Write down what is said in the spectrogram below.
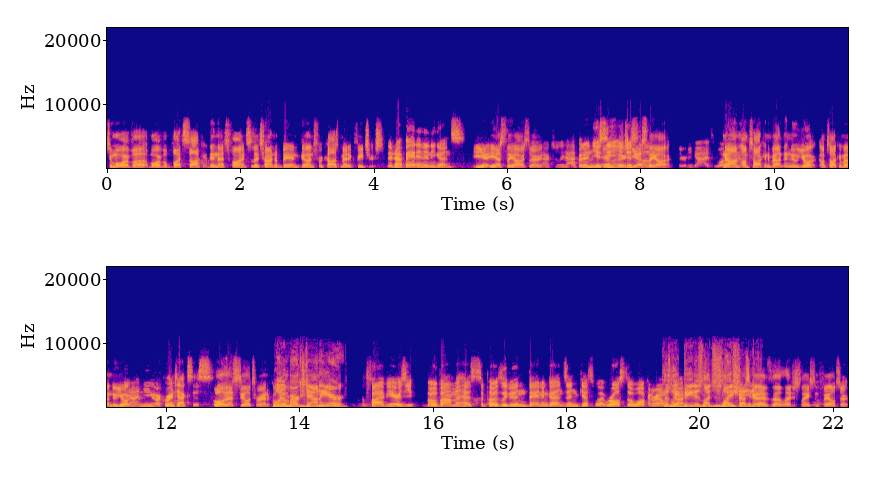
to more of a more of a butt socket, then that's fine. So they're trying to ban guns for cosmetic features. They're not banning any guns. Yeah, yes, they are, It's sir. actually happening. You see, Yes, you they- just yes, saw they are. 30 guys. No, I'm. I'm talking about in New York. I'm talking about New We're York. not in New York. We're in Texas. Well, that's still a tyrannical government. Bloomberg's down here For five years, you, Obama has supposedly been banning guns, and guess what? We're all still walking around with because we guns. beat his legislation. That's idiot. because the legislation failed, sir.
